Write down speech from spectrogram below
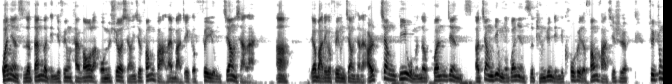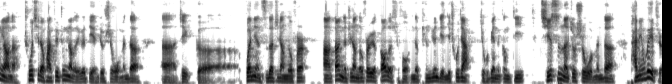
关键词的单个点击费用太高了，我们需要想一些方法来把这个费用降下来啊。要把这个费用降下来，而降低我们的关键词啊，降低我们的关键词平均点击扣费的方法，其实最重要的初期的话，最重要的一个点就是我们的呃这个关键词的质量得分啊。当你的质量得分越高的时候，你的平均点击出价就会变得更低。其次呢，就是我们的排名位置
